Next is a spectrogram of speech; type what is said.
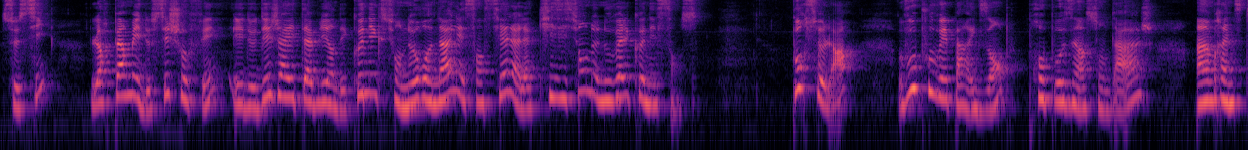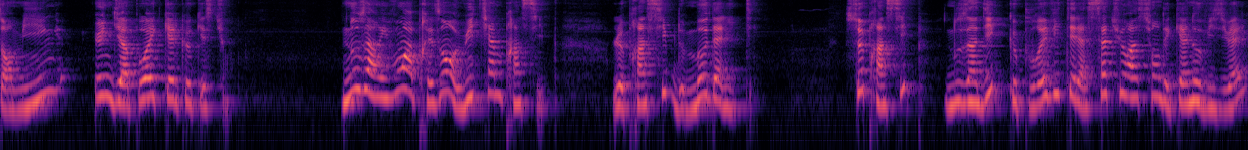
Ceci leur permet de s'échauffer et de déjà établir des connexions neuronales essentielles à l'acquisition de nouvelles connaissances. Pour cela, vous pouvez par exemple proposer un sondage, un brainstorming, une diapo avec quelques questions. Nous arrivons à présent au huitième principe, le principe de modalité. Ce principe nous indique que pour éviter la saturation des canaux visuels,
